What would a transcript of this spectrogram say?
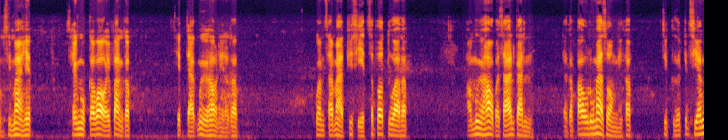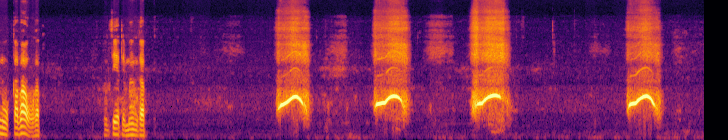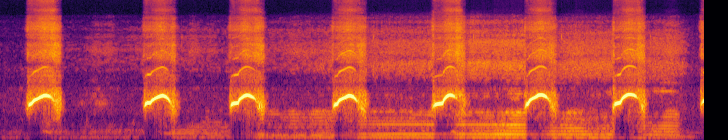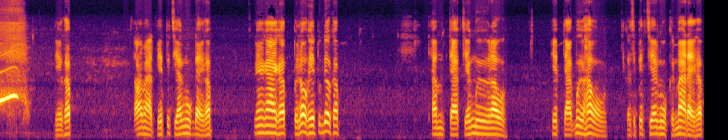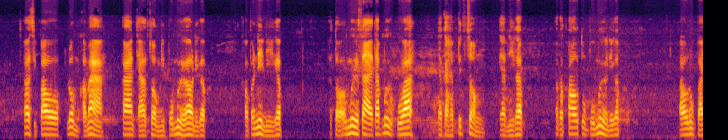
ผมสิมาเฮ็ดเสียงนกกระว่าให้ฟังครับเฮ็ดจากมือเฮานี่แหละครับ ความสามารถพิเศษเฉพาะตัวครับ เอามือเฮาประสานกันแล้วก็เป่าลงมาซ่องนี่ครับสิเกิดเป็นเสียงนกกระว่าครับผมสิเฮ็ดให้มึงครับ นี่ครับสามารถเฮ็ดเป็นเสียงนกได้ครับ ง่ายๆครับ ไปลองเฮ็ดเบิ่งเด้อครับทำจากเสียงมือเราเฮ็ดจากมือเฮาก็สิเป็นเสียงนกขึ้นมาได้ครับเฮาสิเป่าลมเข้ามาผ่านจากช่องนิ้วโป้งมือเฮานี่ครับ เข้าไปในนี่ครับต่อเอามือซ้ายทับมือขวาแล้วก็ป็นช่องแบบนี้ครับแล้วก็เป่าตรงปูมือนี่ครับเป่าลงไป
